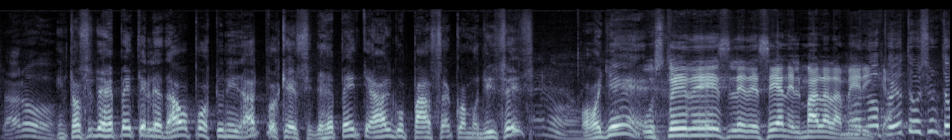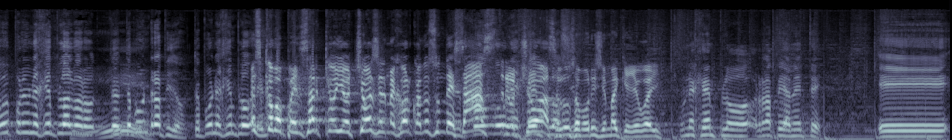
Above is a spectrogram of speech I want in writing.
Claro. Entonces de repente le da oportunidad porque si de repente algo pasa, como dices, oye, Ustedes le desean el mal a la América. no, pero yo te voy, a, decir un- te voy a poner un ejemplo, Álvaro. Te, te pongo un rápido. Te pongo un ejemplo. Es en- como pensar que hoy Ochoa es el mejor cuando es un desastre, un Ochoa. ejemplo, Saludos sí. a Mauricio Mike que llegó ahí. Un ejemplo rápidamente. Eh,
